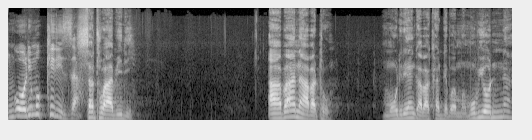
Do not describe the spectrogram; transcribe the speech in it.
ng'oli mukkiriza satu abiri. Abaana abato muwulire nga bakadde bwammwe mu byonna.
